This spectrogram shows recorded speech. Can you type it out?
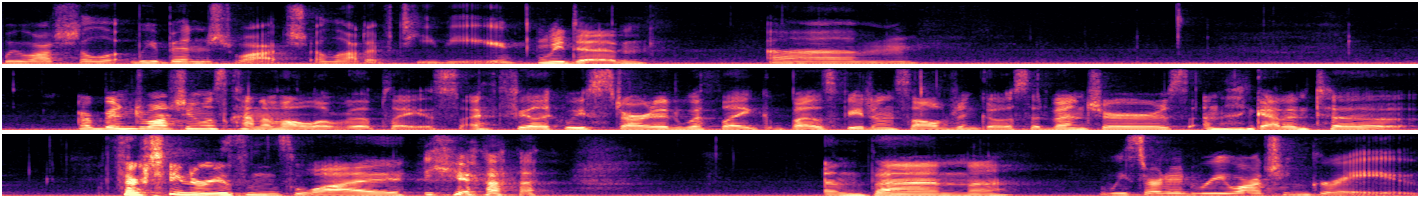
We watched a lot. We binged watched a lot of TV. We did. Um, Our binge watching was kind of all over the place. I feel like we started with like BuzzFeed Unsolved and Ghost Adventures and then got into 13 Reasons Why yeah. and then We started rewatching Grey's.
